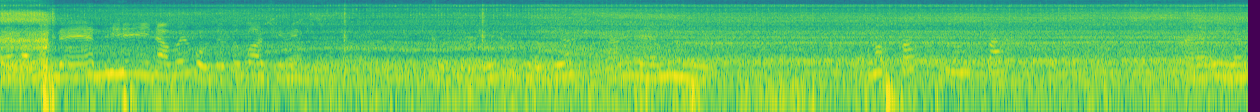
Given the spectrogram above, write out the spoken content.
แล้วก็เป็นแดนที่ทำให้ผมจะต้องรอชีวิตเดี๋ยวเดี๋ยวเดี๋ยวร้านแดนไม่มีมาปั๊บมาปั๊บหาอย่างอื่นเลย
